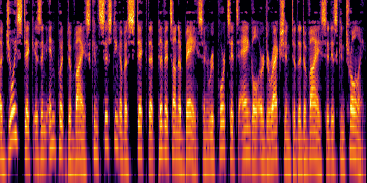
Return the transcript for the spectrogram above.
A joystick is an input device consisting of a stick that pivots on a base and reports its angle or direction to the device it is controlling.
